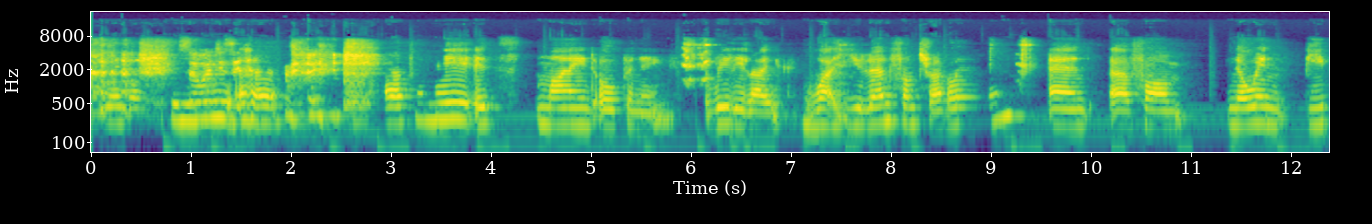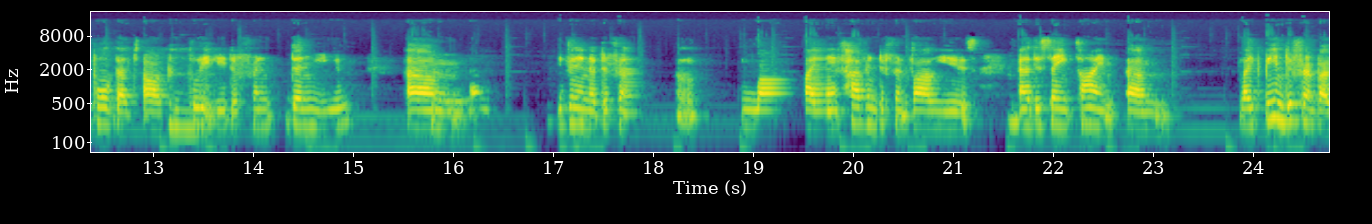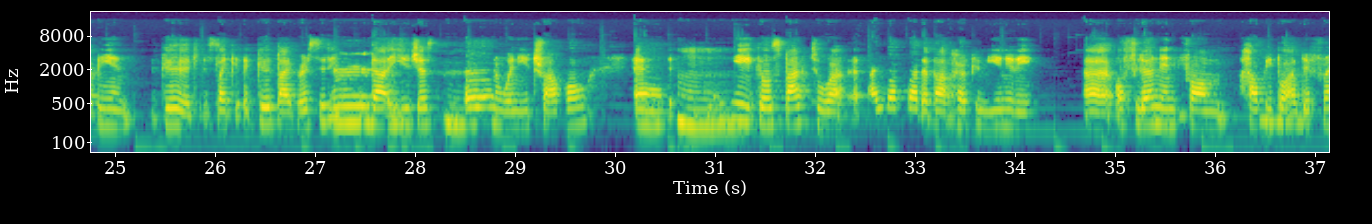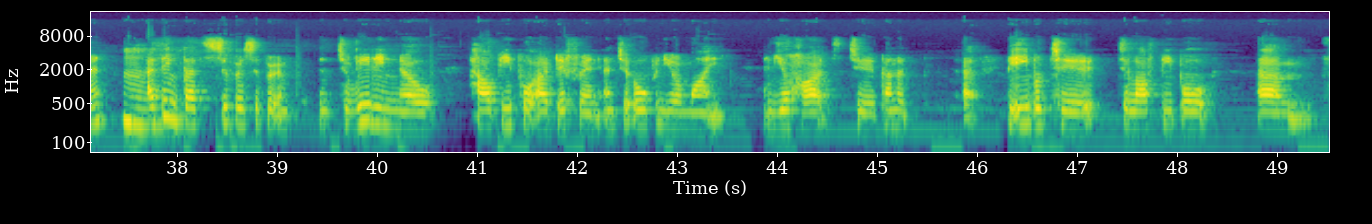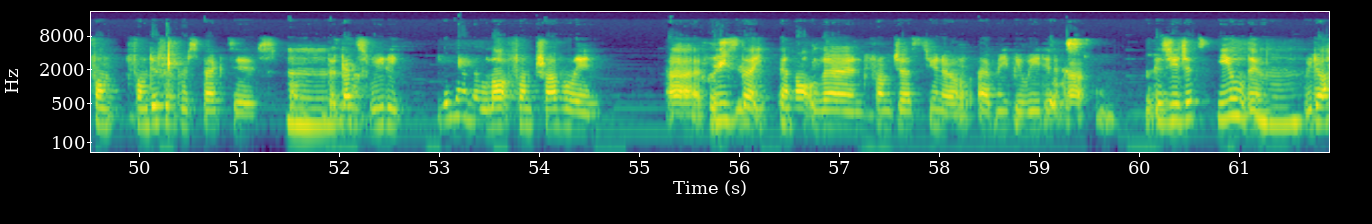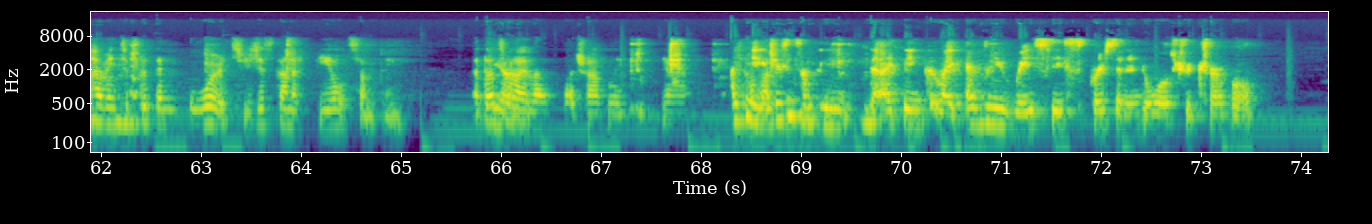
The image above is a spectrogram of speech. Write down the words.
So what is it? Uh, uh, for me, it's mind opening. Really, like what you learn from traveling and uh, from knowing people that are completely different than you, um, Mm. even in a different life, having different values, and at the same time, um, like being different but being good. It's like a good diversity Mm. that you just Mm. earn when you travel. And Mm. maybe it goes back to what I said about her community uh, of learning from how people are different. Mm. I think that's super, super important to really know how people are different and to open your mind and your heart to kind of uh, be able to to love people um, from from different perspectives. From, Mm. that, that's really you learn a lot from traveling. Uh, things sure. that you cannot learn from just you know uh, maybe reading about them because you just feel them Mm. without having to put them into words. You just kind of feel something. Uh, That's what I like about traveling. Yeah. I think this is something that I think like every racist person in the world should travel.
